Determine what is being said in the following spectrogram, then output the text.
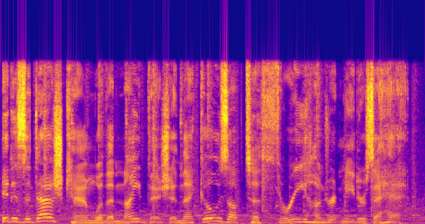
It is a dash cam with a night vision that goes up to 300 meters ahead.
